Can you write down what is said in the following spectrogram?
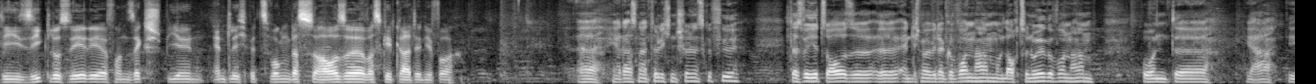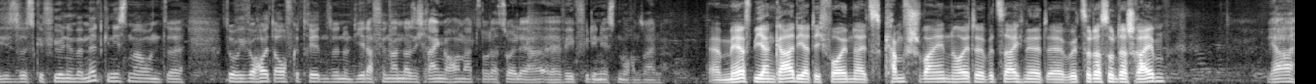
die Sieglos-Serie von sechs Spielen endlich bezwungen, das zu Hause. Was geht gerade in dir vor? Äh, ja, das ist natürlich ein schönes Gefühl, dass wir hier zu Hause äh, endlich mal wieder gewonnen haben und auch zu Null gewonnen haben. Und äh, ja, dieses Gefühl nehmen wir mit, genießen wir und äh, so wie wir heute aufgetreten sind und jeder füreinander sich reingehauen hat, so das soll der äh, Weg für die nächsten Wochen sein. Äh, Merv Biancardi hat dich vorhin als Kampfschwein heute bezeichnet. würdest du das unterschreiben? Ja,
